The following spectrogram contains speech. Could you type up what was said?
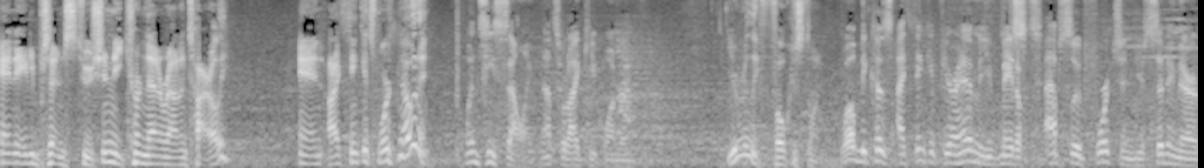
and eighty percent institution. He turned that around entirely, and I think it's worth noting. When's he selling? That's what I keep wondering. You're really focused on. Well, because I think if you're him and you've made an absolute fortune, you're sitting there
